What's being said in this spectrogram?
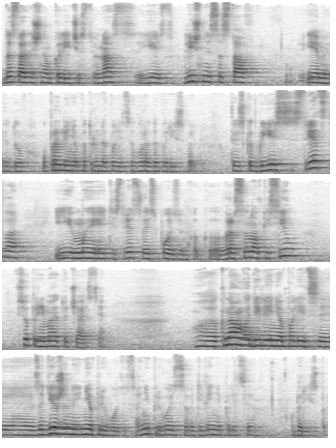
достаточном количестве, у нас есть личный состав, я имею в виду управление патрульной полиции города Борисполь. То есть как бы есть средства, и мы эти средства используем как э, в расстановке сил, все принимает участие. Э, К нам в отделение полиции задержанные не приводятся, они приводятся в отделение полиции Борисполь.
